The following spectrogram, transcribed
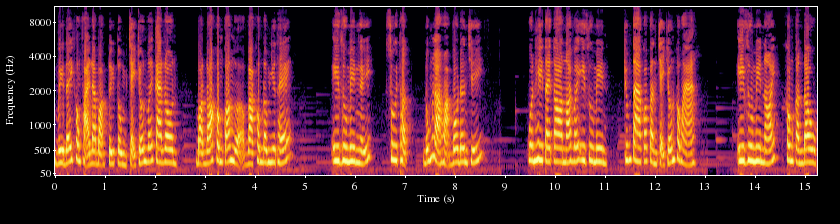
vì đấy không phải là bọn tùy tùng chạy trốn với Caron, bọn đó không có ngựa và không đông như thế. Izumin nghĩ, xui thật, đúng là họa vô đơn chí. Quân Hittite nói với Izumin, chúng ta có cần chạy trốn không ạ? Izumin nói, không cần đâu,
